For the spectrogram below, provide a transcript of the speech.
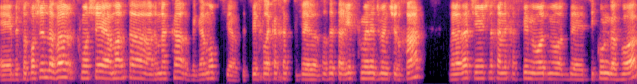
אה, בסופו של דבר, כמו שאמרת, ארנק קר זה גם אופציה, וצריך לקחת ולעשות את ה risk management שלך, ולדעת שאם יש לך נכסים מאוד מאוד בסיכון אה, גבוה,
